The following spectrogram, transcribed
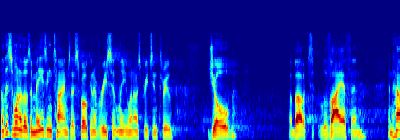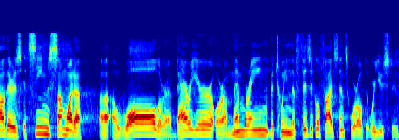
Now, this is one of those amazing times I've spoken of recently when I was preaching through Job about Leviathan and how there's, it seems, somewhat a, a, wall or a barrier or a membrane between the physical five sense world that we're used to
